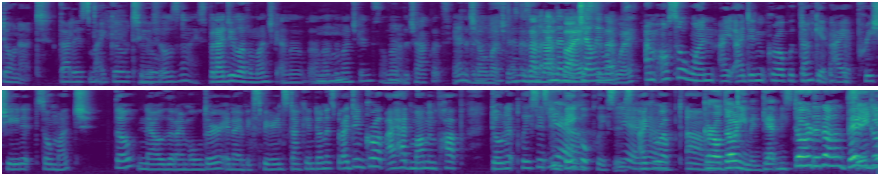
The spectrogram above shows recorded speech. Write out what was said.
donut. That is my go to. fill is nice, but I do love a munchkin. I love, I love the Mhm. munchkins. I love Yeah. the chocolates and the vanilla chocolates munchkins because I'm not the biased jelly in that way. I'm also one. I I didn't grow up with Dunkin'. I appreciate it so much though. Now that I'm older and I've experienced Dunkin' Donuts, but I didn't grow up. I had mom and pop donut places and Yeah. bagel places. Yeah, I grew up. Um, Girl, don't even get me started on bagels. yeah,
